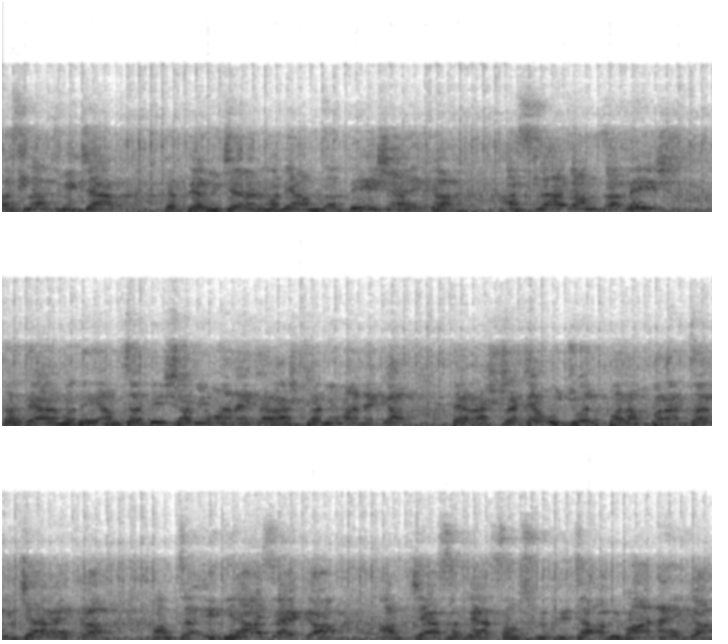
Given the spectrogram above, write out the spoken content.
असलाच विचार तर त्या विचारांमध्ये आमचा देश आहे का? असलाच आमचा देश तर त्यामध्ये आमचा देशाभिमान आहे का? राष्ट्राभिमान आहे का? त्या राष्ट्राच्या उज्ज्वल परंपरांचा विचार आहे का? आमचा इतिहास आहे का? आमच्या सगळ्या संस्कृतीचा अभिमान आहे का?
